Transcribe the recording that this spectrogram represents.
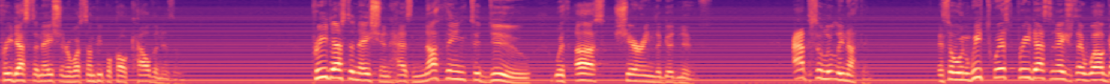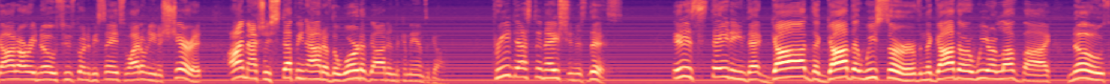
predestination or what some people call Calvinism. Predestination has nothing to do with us sharing the good news. Absolutely nothing. And so when we twist predestination, say, well, God already knows who's going to be saved, so I don't need to share it, I'm actually stepping out of the Word of God and the commands of God. Predestination is this it is stating that God, the God that we serve, and the God that we are loved by, knows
